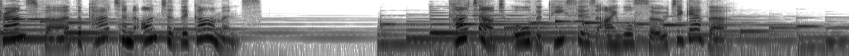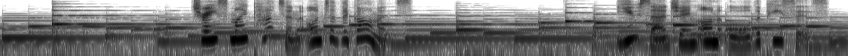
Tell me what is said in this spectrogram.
Transfer the pattern onto the garments. Cut out all the pieces I will sew together. Trace my pattern onto the garments. Use edging on all the pieces.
